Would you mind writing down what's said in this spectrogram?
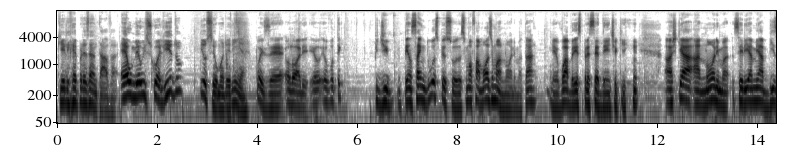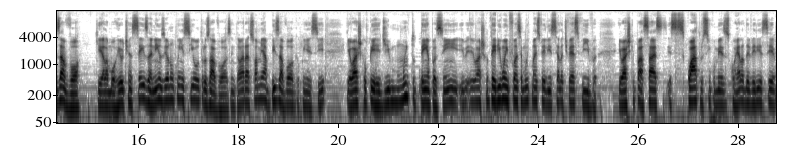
que ele representava. É o meu escolhido e o seu, Moreirinha? Pois é, Loli, eu, eu vou ter que pedir, pensar em duas pessoas, assim, uma famosa e uma anônima, tá? Eu vou abrir esse precedente aqui. Acho que a, a anônima seria a minha bisavó, que ela morreu, eu tinha seis aninhos e eu não conhecia outros avós, então era só minha bisavó que eu conheci. Eu acho que eu perdi muito tempo assim. Eu acho que eu teria uma infância muito mais feliz se ela tivesse viva. Eu acho que passar esses quatro, cinco meses com ela deveria ser.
